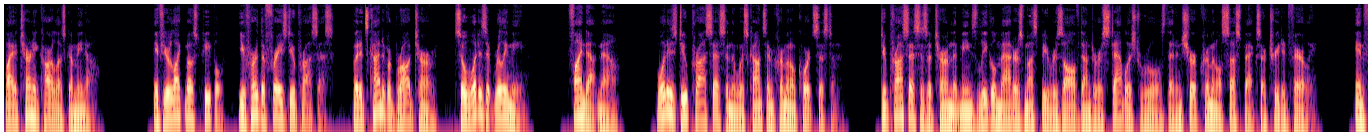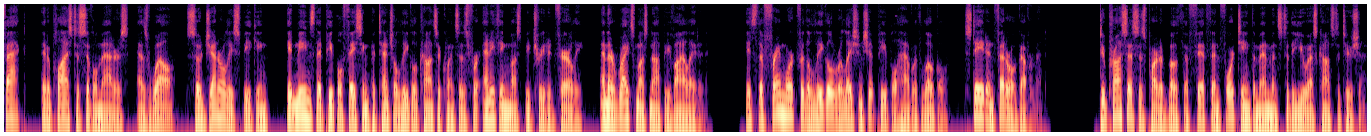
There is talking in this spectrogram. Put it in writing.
by attorney Carlos Gamino. If you're like most people, you've heard the phrase due process, but it's kind of a broad term, so what does it really mean? Find out now. What is due process in the Wisconsin criminal court system? Due process is a term that means legal matters must be resolved under established rules that ensure criminal suspects are treated fairly. In fact, it applies to civil matters, as well, so generally speaking, it means that people facing potential legal consequences for anything must be treated fairly, and their rights must not be violated. It's the framework for the legal relationship people have with local, state, and federal government. Due process is part of both the Fifth and Fourteenth Amendments to the U.S. Constitution.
